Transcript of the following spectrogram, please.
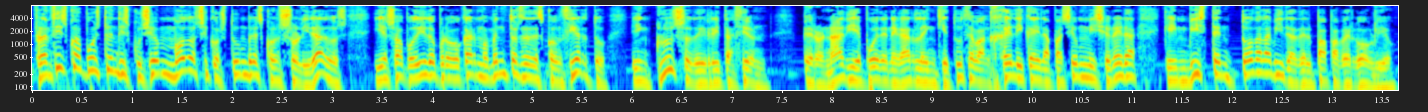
Francisco ha puesto en discusión modos y costumbres consolidados y eso ha podido provocar momentos de desconcierto, incluso de irritación. Pero nadie puede negar la inquietud evangélica y la pasión misionera que invisten toda la vida del Papa Bergoglio.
